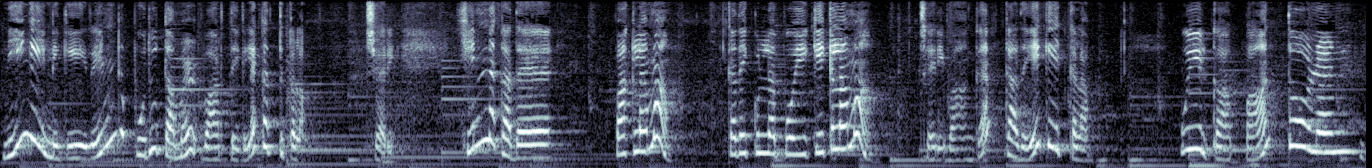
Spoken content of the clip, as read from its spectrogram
நீங்கள் இன்னைக்கு ரெண்டு புது தமிழ் வார்த்தைகளை கற்றுக்கலாம் சரி என்ன கதை? பார்க்கலாமா? கதைக்குள்ளே போய் கேட்கலாமா? சரி வாங்க கதையை கேட்கலாம். உயிர் காப்பான் தோழன்.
